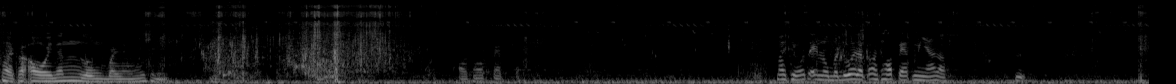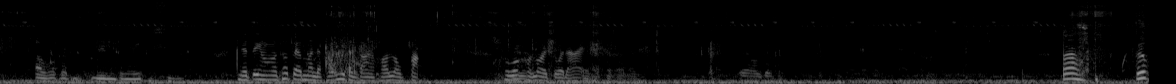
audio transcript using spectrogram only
แต่ก็เอาไอ้นั่นลงไปยังไม่ถึง เอาท่อแป๊บก่อนหมายถึงว่าตัวเองลงมาด้วยแล้วก็เอาท่อแป๊บเนี้ยเหรอเอาก็แบบยืนตรงนี้ เดี๋ยวตัวเองลองเอาท่อแป๊บมาแล้วเขามีต่างๆเขาลองปัก เพราะว่าเขาลอยตัวได้มาปึ๊บ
